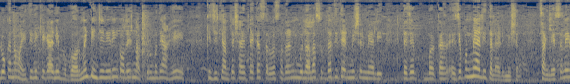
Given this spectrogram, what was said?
लोकांना माहिती नाही की काय आणि गव्हर्नमेंट इंजिनिअरिंग कॉलेज नागपूरमध्ये आहे की जिथे आमच्या शाळेतल्या एका सर्वसाधारण मुलाला सुद्धा तिथे ऍडमिशन मिळाली. त्याचे ब- का- याचे पण मिळाली त्याला ऍडमिशन चांगली असं नाही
